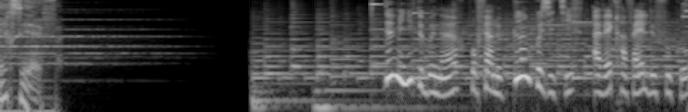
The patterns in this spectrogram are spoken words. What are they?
RCF. Deux minutes de bonheur pour faire le plein positif avec Raphaël Defoucault,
